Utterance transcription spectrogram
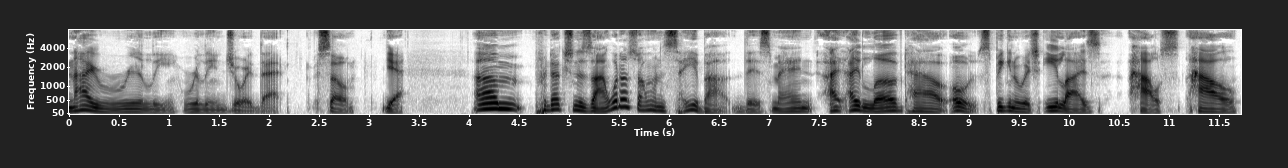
and I really, really enjoyed that. So yeah. Um, production design. What else do I want to say about this, man? I, I loved how oh, speaking of which, Eli's house, how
